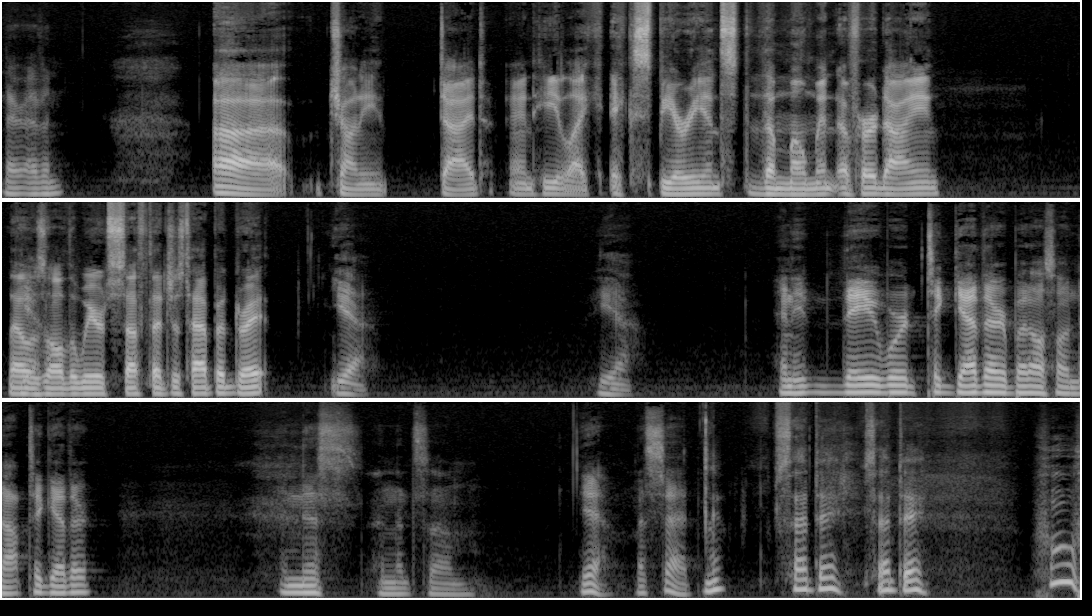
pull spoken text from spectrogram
there, Evan? Uh, Chani died, and he like experienced the moment of her dying. That Yeah. was all the weird stuff that just happened, right? Yeah. Yeah. And he, they were together, but also not together in this. And that's, um, yeah, that's sad. Sad day. Sad day. Whew.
